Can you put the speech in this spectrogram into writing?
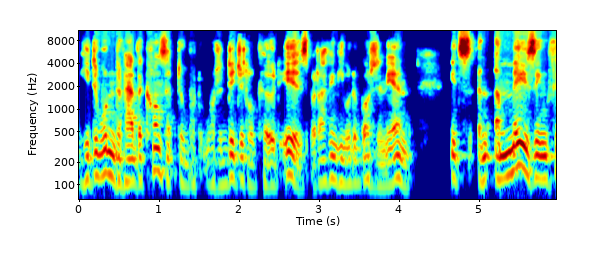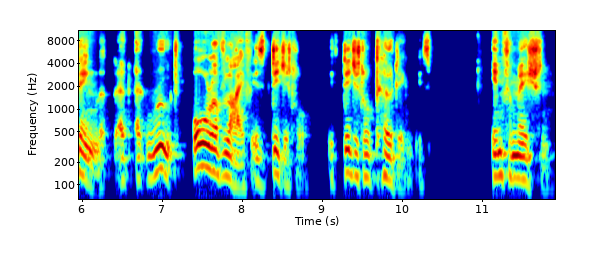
he wouldn't have had the concept of what, what, a digital code is, but I think he would have got it in the end. It's an amazing thing that at, at root, all of life is digital. It's digital coding. It's information.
